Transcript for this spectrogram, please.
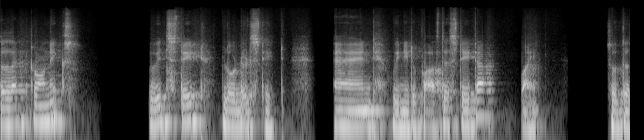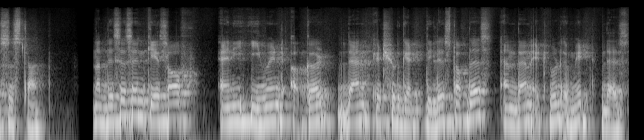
electronics which state? Loaded state. And we need to pass this data. Fine. So this is done. Now this is in case of any event occurred then it should get the list of this and then it would emit this.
